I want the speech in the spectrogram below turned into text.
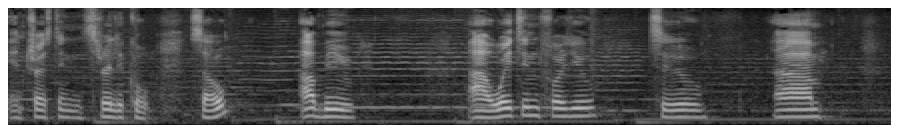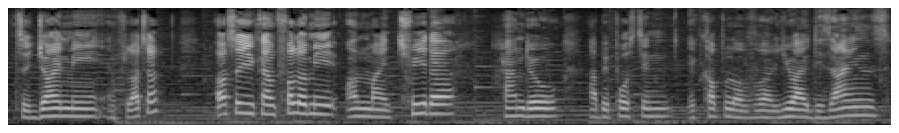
interesting. It's really cool. So I'll be uh, waiting for you to um, to join me in Flutter. Also, you can follow me on my Twitter handle. I'll be posting a couple of uh, UI designs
